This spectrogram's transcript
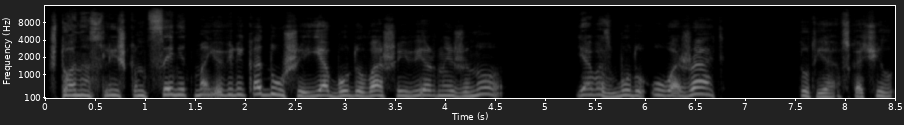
что она слишком ценит мое великодушие, я буду вашей верной женой, я вас буду уважать. Тут я вскочил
